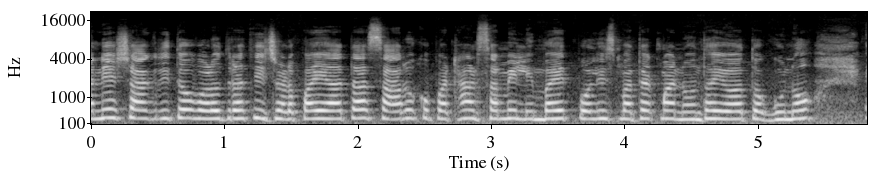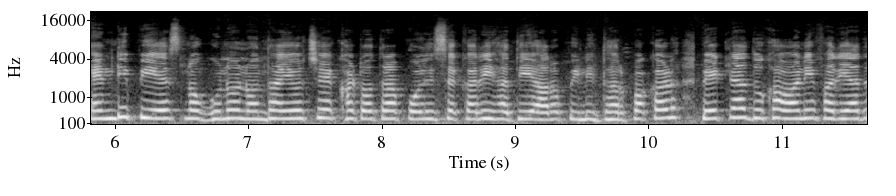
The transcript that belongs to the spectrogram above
અન્ય સાગરીતો વડોદરાથી ઝડપાયા હતા. શાહરૂખ પઠાણ સામે લિંબાયત પોલીસ મથકમાં નોંધાયો હતો ગુનો. એનડીપીએસનો ગુનો નોંધાયો છે. ખટોતરા પોલીસે કરી હતી આરોપીની ધરપકડ. પેટના દુખાવાની ફરિયાદ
